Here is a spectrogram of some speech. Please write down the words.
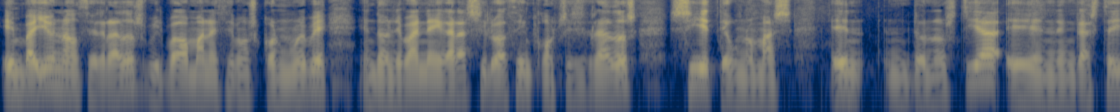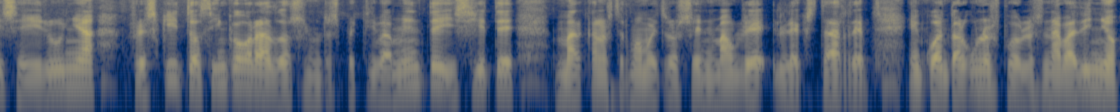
en Bayona 11 grados, Bilbao amanecemos con 9, en Donebana y Garasi lo hacen con 6 grados, 7, uno más en Donostia, en Gasteiz e Iruña, fresquito 5 grados respectivamente y 7 marcan los termómetros en Maule y Lextarre. En cuanto a algunos pueblos, en Abadiño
